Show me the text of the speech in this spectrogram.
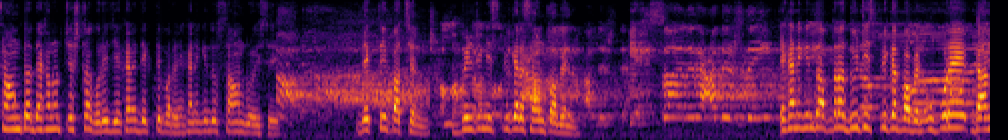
সাউন্ডটা দেখানোর চেষ্টা করি যে এখানে দেখতে পারেন এখানে কিন্তু সাউন্ড রয়েছে। দেখতেই পাচ্ছেন বিল্ট ইন স্পিকারে সাউন্ড পাবেন। এখানে কিন্তু আপনারা দুইটি স্পিকার পাবেন। উপরে ডান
